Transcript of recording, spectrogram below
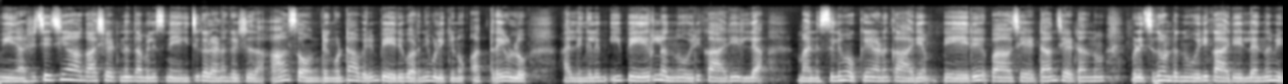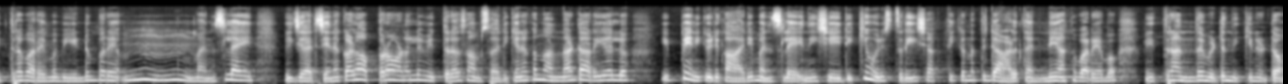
മീനാക്ഷി ചേച്ചിയും ആകാശേട്ടനും തമ്മിൽ സ്നേഹിച്ച് കല്യാണം കഴിച്ചതാ. ആ സൗന്ദര്യം കൊണ്ട് അവരും പേര് പറഞ്ഞ് വിളിക്കണു. അത്രയേ ഉള്ളൂ. അല്ലെങ്കിലും ഈ പേരിലൊന്നും ഒരു കാര്യമില്ല. മനസ്സിലും ഒക്കെയാണ് കാര്യം. പേര് ചേട്ടാൻ ചേട്ടാന്നും വിളിച്ചതുകൊണ്ടൊന്നും ഒരു കാര്യമില്ല എന്ന് മിത്ര പറയുമ്പോൾ വീണ്ടും പറയാം. "ഉം, ഉം, മനസ്സിലായി. വിചാരിച്ചതിനേക്കാളും അപ്പുറമാണല്ലോ മിത്ര സംസാരിക്കാനൊക്കെ നന്നായിട്ട് അറിയാമല്ലോ ഇപ്പം എനിക്കൊരു കാര്യം മനസ്സിലായി. നീ ശരിക്കും ഒരു സ്ത്രീ ശാക്തീകരണത്തിന്റെ ആൾ തന്നെയാന്ന് പറയുമ്പോൾ മിത്ര അന്തം വിട്ട് നിൽക്കുന്നു കേട്ടോ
